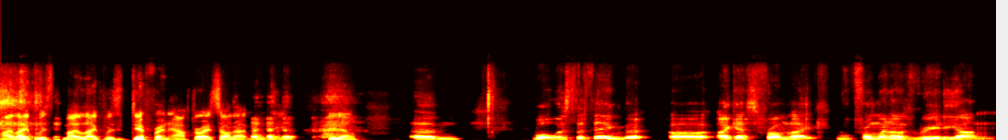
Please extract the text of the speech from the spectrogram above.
my life was my life was different after I saw that movie. You know, um what was the thing that uh i guess from like from when i was really young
